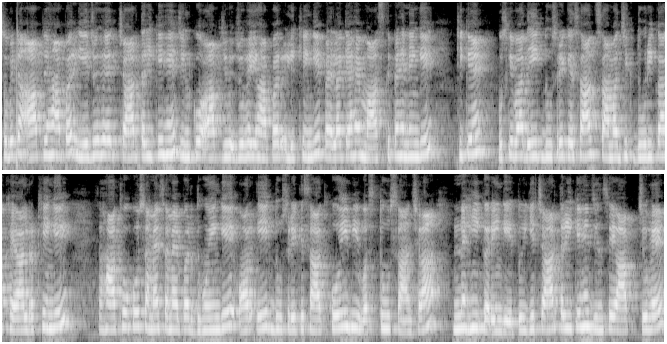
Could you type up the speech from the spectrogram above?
सो बेटा, आप यहाँ पर ये जो है चार तरीके हैं जिनको आप जो जो है यहाँ पर लिखेंगे। पहला क्या है? मास्क पहनेंगे, ठीक है? उसके बाद एक दूसरे के साथ सामाजिक दूरी का ख्याल रखेंगे। हाथों को समय समय पर धोएँगे और एक दूसरे के साथ कोई भी वस्तु साझा नहीं करेंगे। तो ये चार तरीके हैं जिनसे आप जो है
